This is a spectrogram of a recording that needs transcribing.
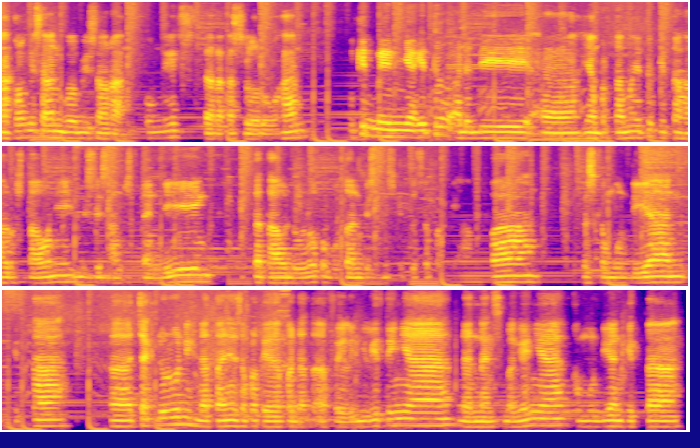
Nah kalau misalnya gue bisa rangkum nih secara keseluruhan, mungkin mainnya itu ada di uh, yang pertama itu kita harus tahu nih business understanding, kita tahu dulu kebutuhan bisnis itu seperti apa, terus kemudian kita uh, cek dulu nih datanya seperti apa, data availability-nya dan lain sebagainya, kemudian kita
